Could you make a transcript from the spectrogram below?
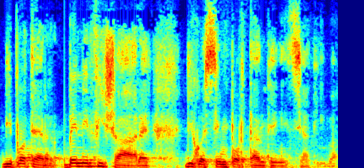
di poter beneficiare di questa importante iniziativa.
